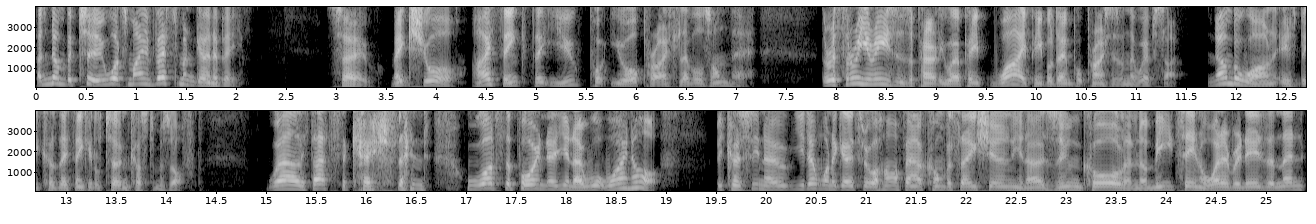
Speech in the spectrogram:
And number two, what's my investment going to be? So make sure, I think, that you put your price levels on there. There are three reasons apparently where pe- why people don't put prices on their website. Number one is because they think it'll turn customers off. Well, if that's the case, then what's the point? You know, why not? Because you know you don't want to go through a half-hour conversation, you know, a Zoom call and a meeting or whatever it is, and then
